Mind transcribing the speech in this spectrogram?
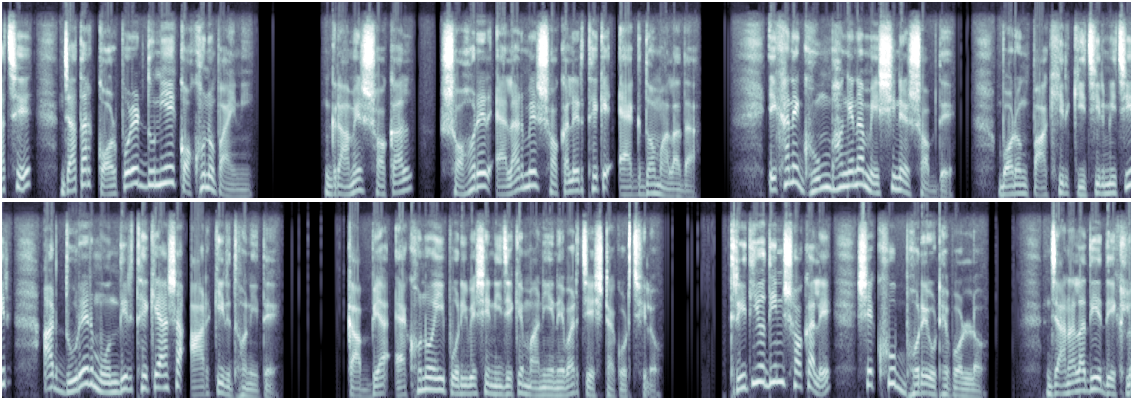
আছে যা তার কর্পোরেট দুনিয়ায় কখনো পায়নি। গ্রামের সকাল, শহরের অ্যালার্মের সকালের থেকে একদম আলাদা। এখানে ঘুম ভাঙে না মেশিনের শব্দে, বরং পাখির কিচিরমিচির আর দূরের মন্দির থেকে আসা আরকির ধ্বনিতে। কাব্যা এখনও এই পরিবেশে নিজেকে মানিয়ে নেবার চেষ্টা করছিল। তৃতীয় দিন সকালে সে খুব ভোরে উঠে পড়ল। জানালা দিয়ে দেখল,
